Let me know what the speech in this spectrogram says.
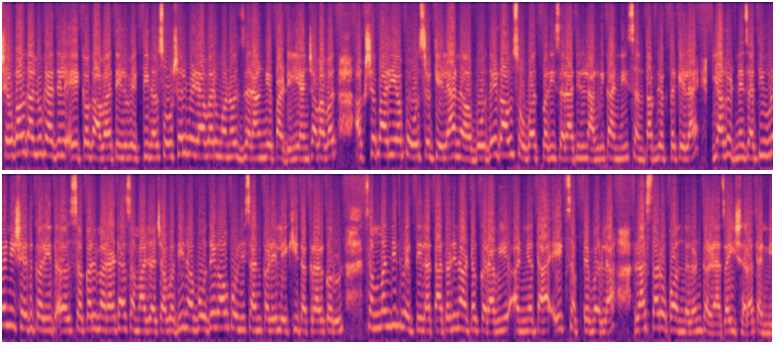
शेवगाव तालुक्यातील एक गावातील व्यक्तीनं सोशल मीडियावर मनोज जरांगे पाटील यांच्याबाबत आक्षेपार्ह पोस्ट केल्यानं बोदेगाव सोबत परिसरातील नागरिकांनी संताप व्यक्त केलाय. या घटनेचा तीव्र निषेध करीत सकल मराठा समाजाच्या वतीनं बोदेगाव पोलिसांकडे लेखी तक्रार करून संबंधित व्यक्तीला तातडीनं अटक करावी अन्यथा एक सप्टेंबरला रास्ता रोको आंदोलन करण्याचा इशारा त्यांनी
